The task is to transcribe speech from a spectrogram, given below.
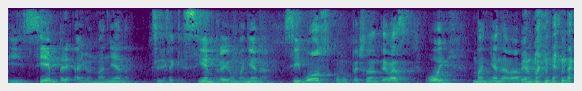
y siempre hay un mañana. Sí. O sea que siempre hay un mañana. Si vos como persona te vas hoy, mañana va a haber mañana.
